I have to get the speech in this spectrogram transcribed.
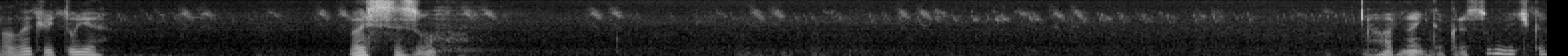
але квітує весь сезон. Гарненька красунечка.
